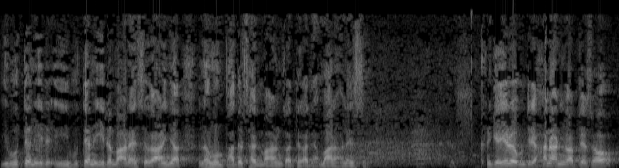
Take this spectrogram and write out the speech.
이부 때는 이부 때는 이러면 안 했어요. 아니냐 너무 받을 사람이 많은 것 같아가지고 말 안 했어요. 그러니까 여러분들이 하나님 앞에서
